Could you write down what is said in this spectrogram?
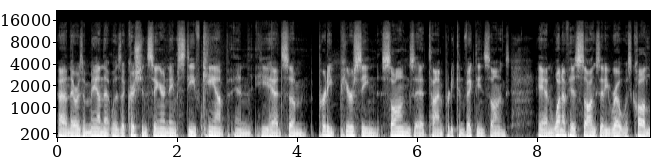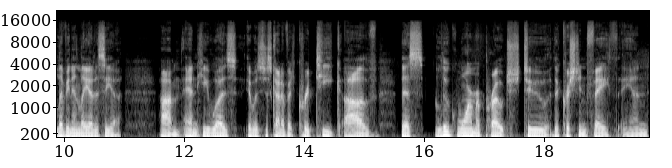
and there was a man that was a Christian singer named Steve Camp, and he had some pretty piercing songs at time, pretty convicting songs. And one of his songs that he wrote was called "Living in Laodicea," um, and he was it was just kind of a critique of this lukewarm approach to the Christian faith, and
